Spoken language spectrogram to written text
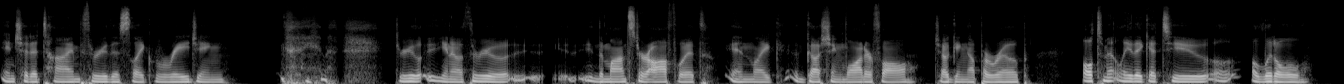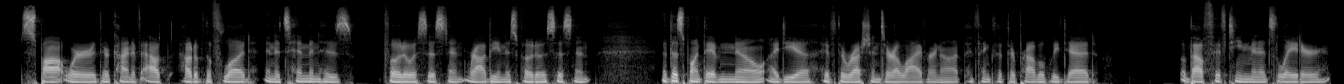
inch at a time through this like raging through you know through the monster off with in like a gushing waterfall jugging up a rope. Ultimately they get to a, a, little spot where they're kind of out out of the flood and it's him and his photo assistant robbie and his photo assistant. At this point they have no idea if the russians are alive or not. They think that they're probably dead. About 15 minutes later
